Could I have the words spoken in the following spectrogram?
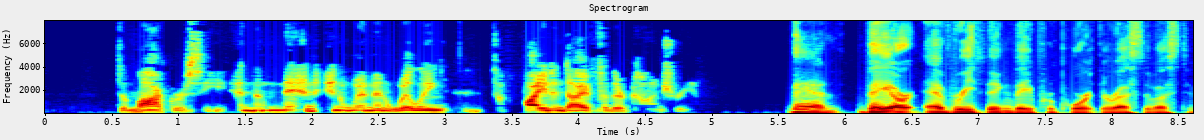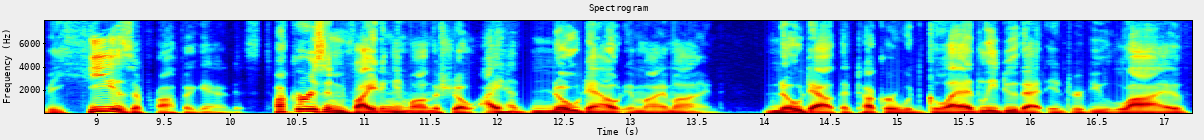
democracy, and the men and women willing to fight and die for their country. Man, they are everything they purport the rest of us to be. He is a propagandist. Tucker is inviting him on the show. I have no doubt in my mind no doubt that Tucker would gladly do that interview live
